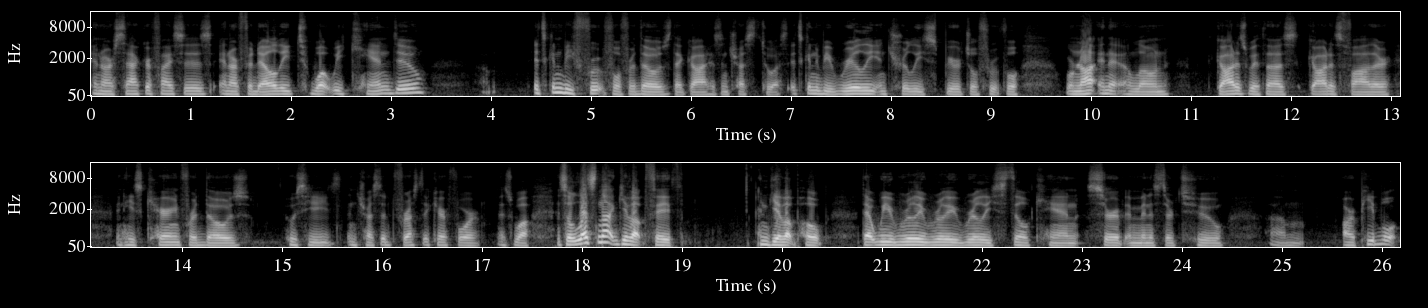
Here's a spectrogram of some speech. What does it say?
and our sacrifices and our fidelity to what we can do, um, it's going to be fruitful for those that God has entrusted to us. It's going to be really and truly spiritual fruitful. We're not in it alone. God is with us, God is Father, and He's caring for those who's He's entrusted for us to care for as well. And so let's not give up faith and give up hope that we really, really, really still can serve and minister to um, our people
